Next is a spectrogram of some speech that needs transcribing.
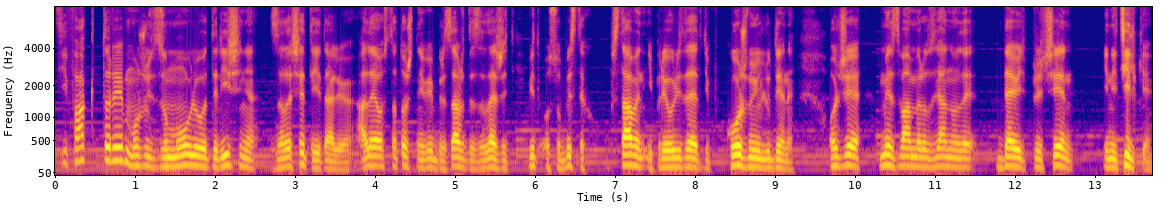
Ці фактори можуть зумовлювати рішення залишити Італію, але остаточний вибір завжди залежить від особистих обставин і пріоритетів кожної людини. Отже, ми з вами розглянули 9 причин і не тільки,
